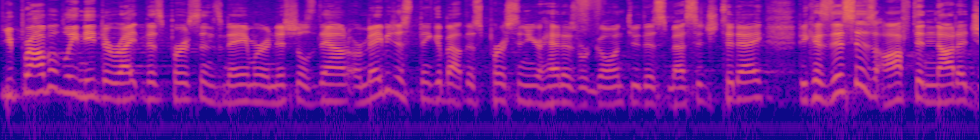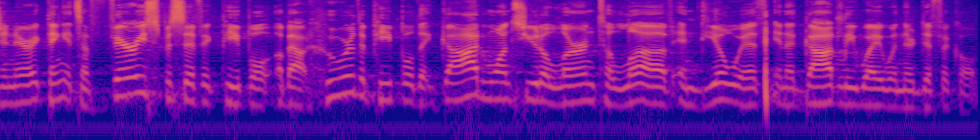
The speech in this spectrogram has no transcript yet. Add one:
You probably need to write this person's name or initials down, or maybe just think about this person in your head as we're going through this message today, because this is often not a generic thing. It's a very specific people about who are the people that God wants you to learn to love and deal with in a godly way when they're difficult.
